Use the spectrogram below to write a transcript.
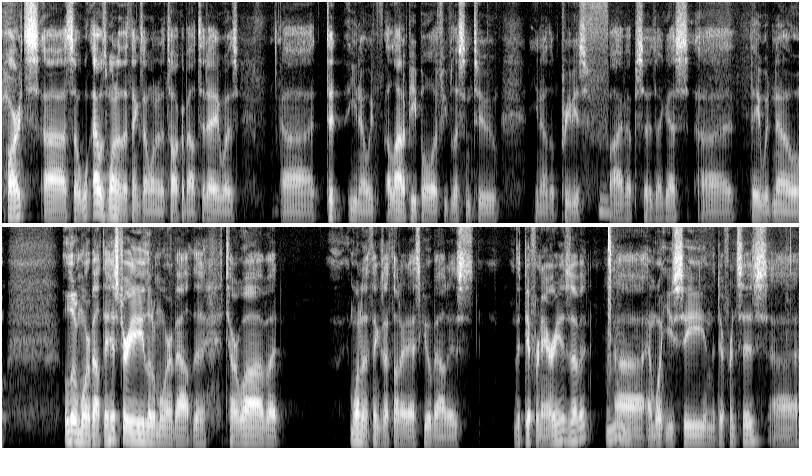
parts. Uh, so w- that was one of the things I wanted to talk about today was uh, did you know if a lot of people, if you've listened to you know the previous five episodes, I guess uh, they would know a little more about the history, a little more about the terroir, but one of the things I thought I'd ask you about is the different areas of it uh, and what you see and the differences uh,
